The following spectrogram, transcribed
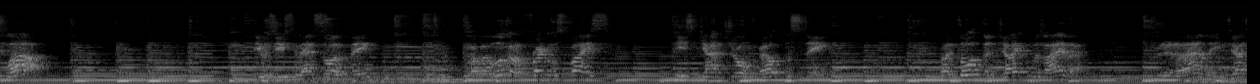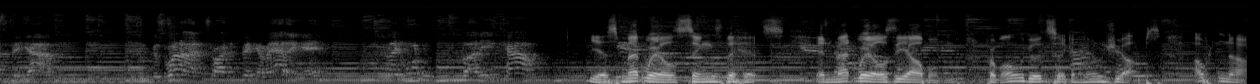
Just laughed. He was used to that sort of thing. But with the look on Freckles' face, his gut sure felt the sting. I thought the joke was over, but it had only just begun. Because when I tried to pick him out again, they wouldn't bloody come. Yes, Matt Wales sings the hits in Matt Wales the album from all good secondhand shops. Out now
